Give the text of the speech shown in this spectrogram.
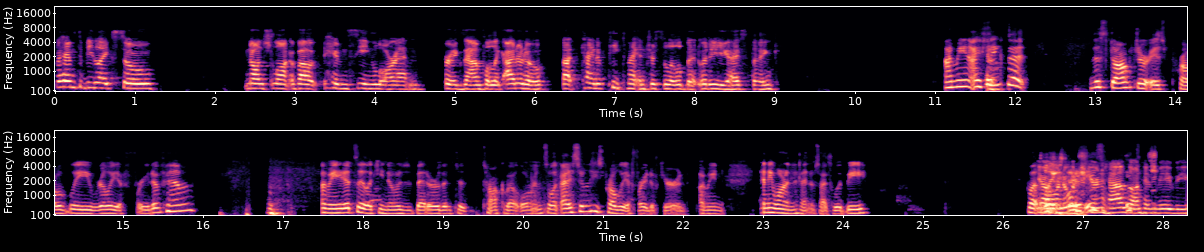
for him to be like so nonchalant about him seeing Lauren, for example, like I don't know, that kind of piqued my interest a little bit. What do you guys think? I mean, I think that this doctor is probably really afraid of him. I mean, he did say like he knows better than to talk about Lauren. So like I assume he's probably afraid of Kieran. I mean, anyone in the Phantom Scythe would be. But yeah, like, I wonder what Kieran has on him, maybe.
